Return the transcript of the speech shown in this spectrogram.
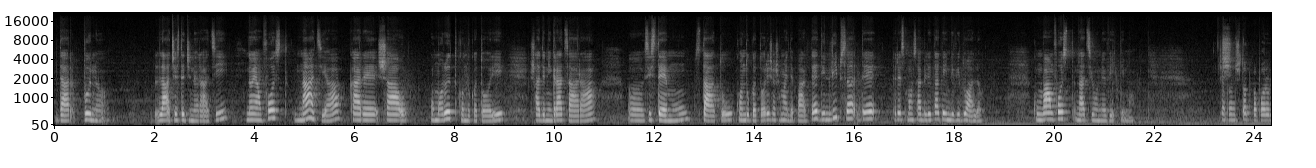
Dar până la aceste generații, noi am fost nația care și-a omorât conducătorii, și-a denigrat țara, Uh, sistemul, statul, conducătorii și așa mai departe, din lipsă de responsabilitate individuală. Cumva am fost națiune victimă. Și atunci tot poporul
